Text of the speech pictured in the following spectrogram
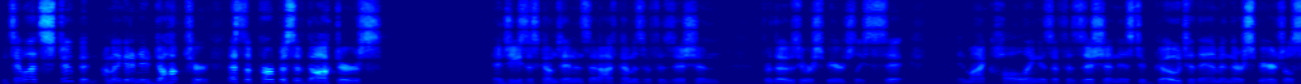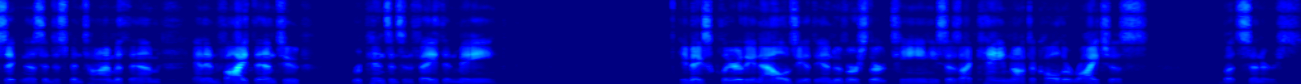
You'd say, Well, that's stupid. I'm going to get a new doctor. That's the purpose of doctors. And Jesus comes in and said, I've come as a physician for those who are spiritually sick. And my calling as a physician is to go to them in their spiritual sickness and to spend time with them and invite them to repentance and faith in me. He makes clear the analogy at the end of verse 13. He says, I came not to call the righteous, but sinners.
